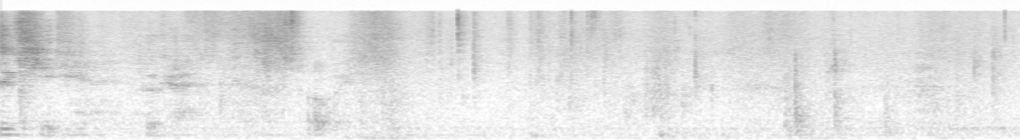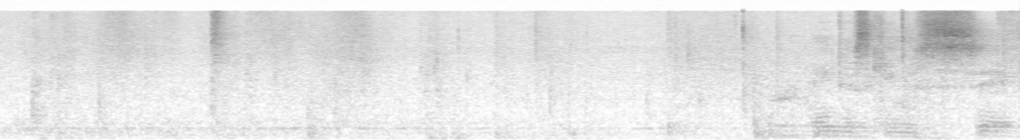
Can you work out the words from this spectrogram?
Needs a key. Okay. Oh wait. I think this game is sick.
